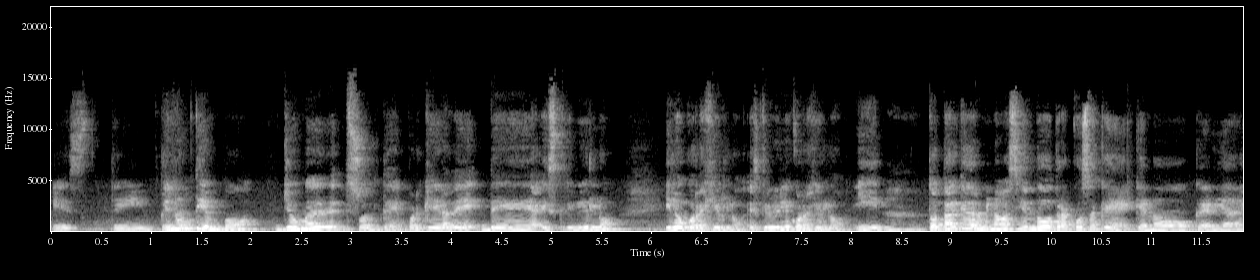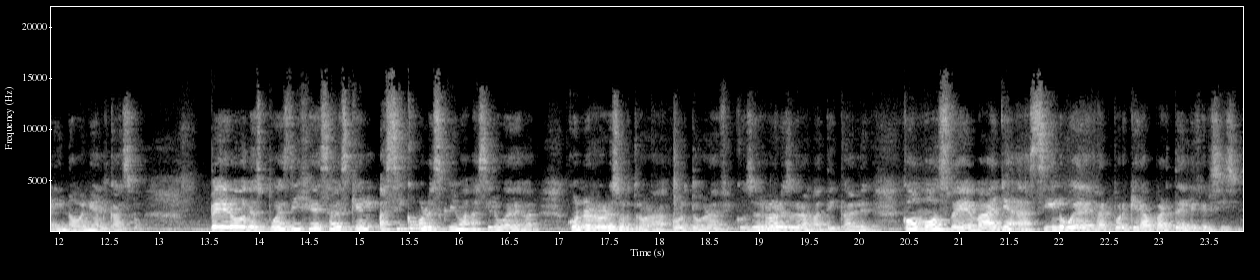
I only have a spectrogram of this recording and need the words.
Este, En un tiempo yo me solté porque era de, de escribirlo y luego corregirlo, escribirlo y corregirlo. Y total que terminaba haciendo otra cosa que, que, no quería y no venía al caso. Pero después dije, ¿sabes qué? Así como lo escriba, así lo voy a dejar, con errores ortográficos, errores gramaticales, como se vaya, así lo voy a dejar porque era parte del ejercicio.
